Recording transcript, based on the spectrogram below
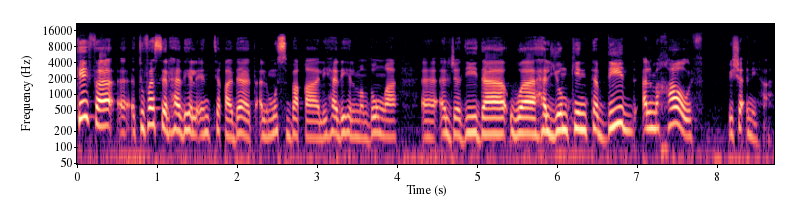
كيف آه، تفسر هذه الانتقادات المسبقة لهذه المنظومة آه، الجديدة؟ وهل يمكن تبديد المخاوف بشأنها؟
